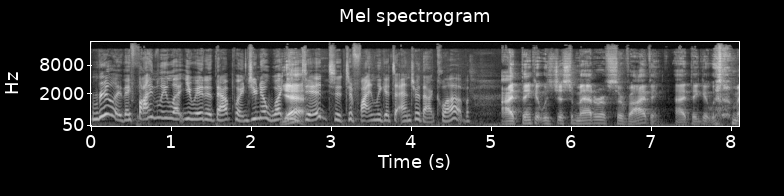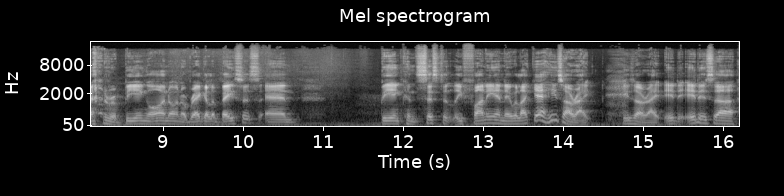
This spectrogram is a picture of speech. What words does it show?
Really? They finally let you in at that point. Do you know what yeah. you did to, to finally get to enter that club? I think it was just a matter of surviving. I think it was a matter of being on on a regular basis and being consistently funny. And they were like, yeah, he's all right. He's all right. It, it is, uh,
